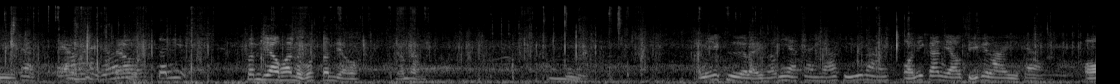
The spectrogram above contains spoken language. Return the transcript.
ำจ้ะไปเอามาให้เขาแล้วต้นต้นเดียวพอหนูต้นเดียวน้ำดำอืมอันนี้คืออะไรครับเนี่ยการยาวสีวิไลอ๋อนี่ก้านยาวสีวิไลจ้ะอ๋อ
